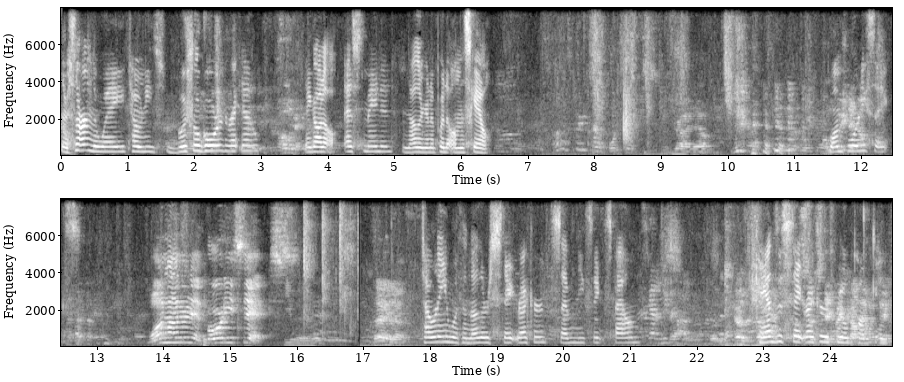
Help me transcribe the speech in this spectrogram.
They're starting to weigh Tony's bushel gourd right now. They got it estimated, and now they're going to put it on the scale. 146. 146. Tony with another state record, 76 pounds. Kansas state record, field pumpkin.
